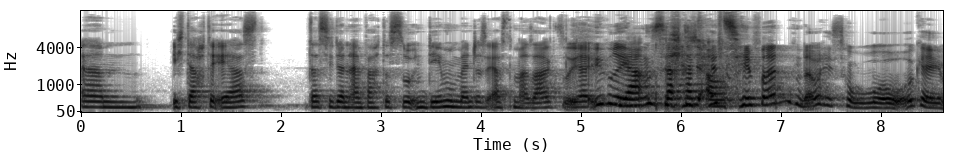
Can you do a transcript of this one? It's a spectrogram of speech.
Ähm, ich dachte erst, dass sie dann einfach das so in dem Moment das erste Mal sagt, so ja übrigens, ja, ich habe jetzt jemanden. Da war ich so, wow, okay,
